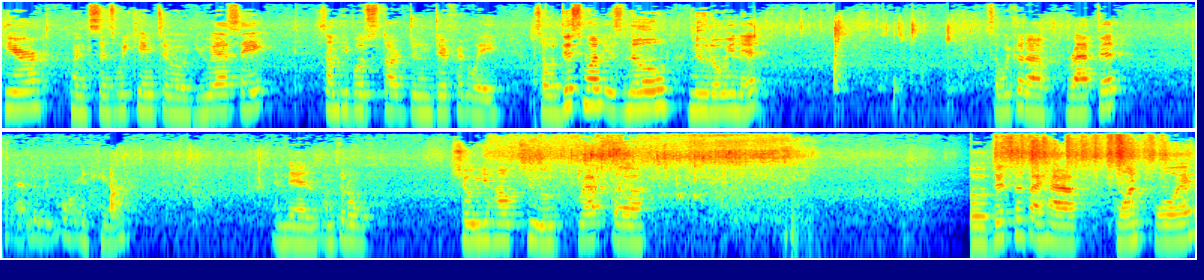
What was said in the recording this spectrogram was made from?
here, when since we came to USA, some people start doing different way. So this one is no noodle in it. So we're gonna wrap it. Add a little bit more in here. And then I'm gonna show you how to wrap the so this is I have one foil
